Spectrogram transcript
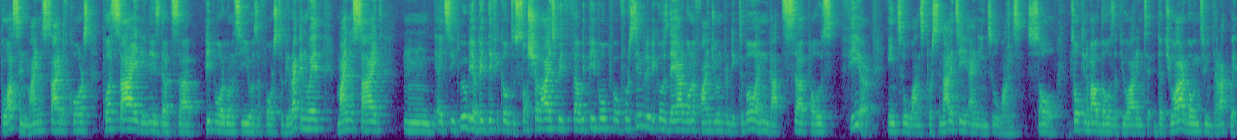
plus and minus side, of course. Plus side, it is that uh, people are gonna see you as a force to be reckoned with. Minus side, Mm, it's it will be a bit difficult to socialize with uh, with people for, for, simply because they are gonna find you unpredictable and that's uh, pose fear into one's personality and into one's soul. I'm talking about those that you are that you are going to interact with.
